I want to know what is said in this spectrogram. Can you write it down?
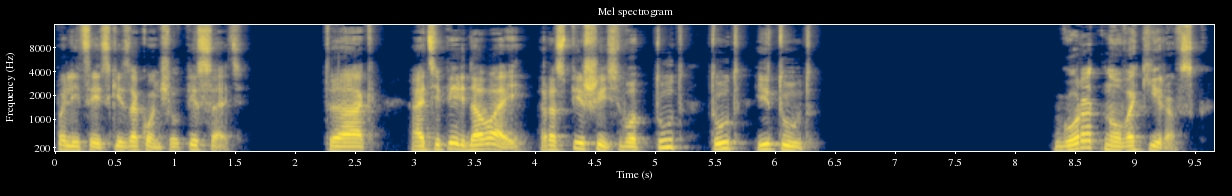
Полицейский закончил писать. Так, а теперь давай, распишись вот тут, тут и тут. Город Новокировск.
